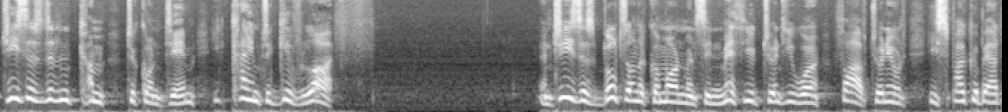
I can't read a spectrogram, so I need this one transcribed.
Jesus didn't come to condemn, he came to give life. And Jesus built on the commandments in Matthew 21, 5, 21. He spoke about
